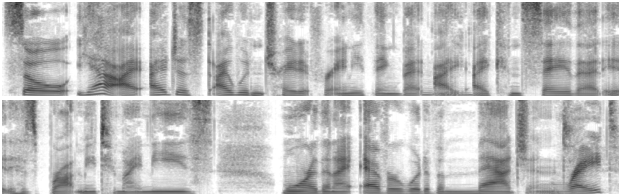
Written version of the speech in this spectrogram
so yeah I, I just i wouldn't trade it for anything but I, Mhm. I can say that it has brought me to my knees more than i ever would have imagined right.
